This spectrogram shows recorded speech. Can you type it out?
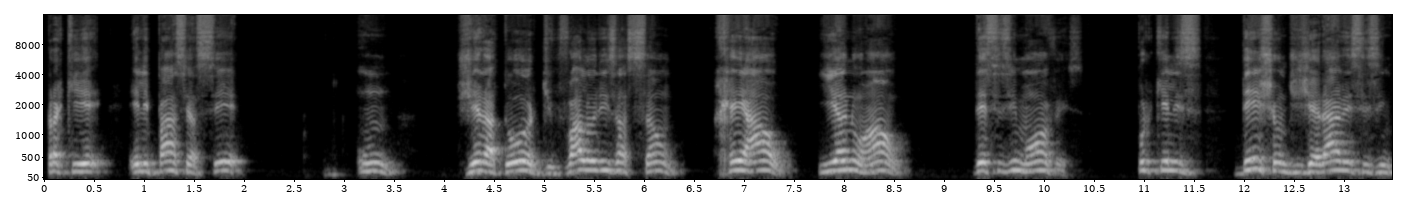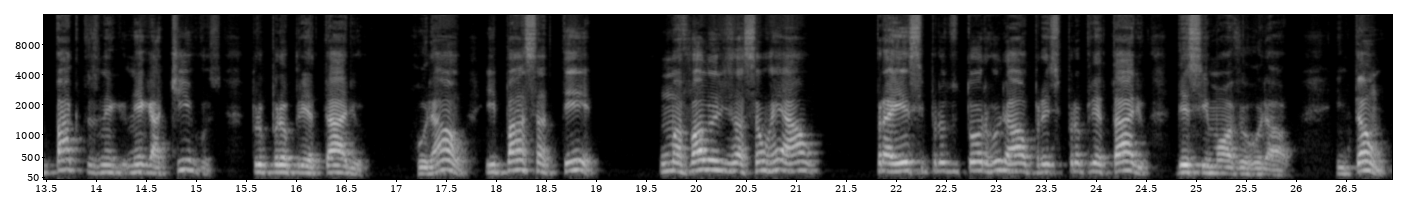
para que ele passe a ser um gerador de valorização real e anual desses imóveis, porque eles deixam de gerar esses impactos negativos para o proprietário rural e passa a ter uma valorização real para esse produtor rural, para esse proprietário desse imóvel rural. Então,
